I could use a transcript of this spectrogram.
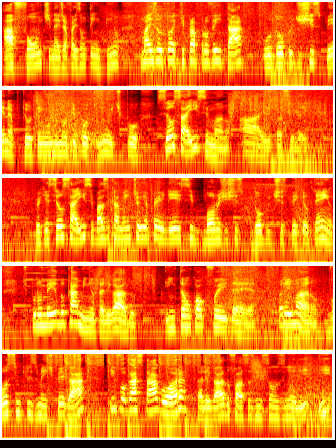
a fonte, né? Já faz um tempinho. Mas eu tô aqui pra aproveitar o dobro de XP, né? Porque eu tenho um minuto e pouquinho e, tipo, se eu saísse, mano... Ai, vacilei. Porque se eu saísse, basicamente eu ia perder esse bônus de dobro de XP que eu tenho, tipo, no meio do caminho, tá ligado? Então, qual que foi a ideia? Falei, mano, vou simplesmente pegar e vou gastar agora, tá ligado? Faço as missãozinhas ali e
